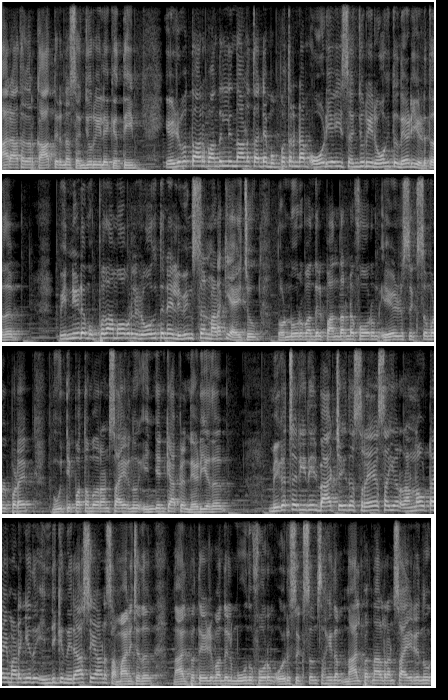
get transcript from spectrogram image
ആരാധകർ കാത്തിരുന്ന സെഞ്ചുറിയിലേക്ക് എത്തി എഴുപത്താറ് പന്തിൽ നിന്നാണ് തന്റെ മുപ്പത്തിരണ്ടാം ഒ സെഞ്ചുറി രോഹിത് നേടിയെടുത്തത്. പിന്നീട് മുപ്പതാം ഓവറിൽ രോഹിത്തിനെ ലിവിങ്സ്റ്റൺ മടക്കി അയച്ചു. തൊണ്ണൂറ് പന്തിൽ പന്ത്രണ്ട് ഫോറും ഏഴ് സിക്സും ഉൾപ്പെടെ നൂറ്റി പത്തൊമ്പത് റൺസായിരുന്നു ഇന്ത്യൻ ക്യാപ്റ്റൻ നേടിയത്. മികച്ച രീതിയിൽ ബാറ്റ് ചെയ്ത ശ്രേയസ് അയ്യർ റണ്ണൌട്ടായി മടങ്ങിയത് ഇന്ത്യയ്ക്ക് നിരാശയാണ് സമ്മാനിച്ചത്. നാൽപ്പത്തേഴ് പന്തിൽ മൂന്ന് ഫോറും ഒരു സിക്സും സഹിതം നാൽപ്പത്തിനാല് റൺസായിരുന്നു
